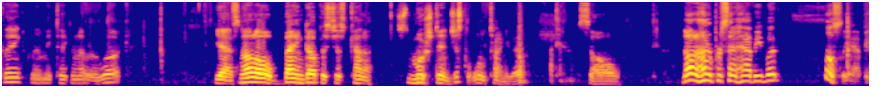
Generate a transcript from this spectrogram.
think. Let me take another look. Yeah, it's not all banged up. It's just kind of smushed in just a little tiny bit. So, not 100% happy, but mostly happy.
